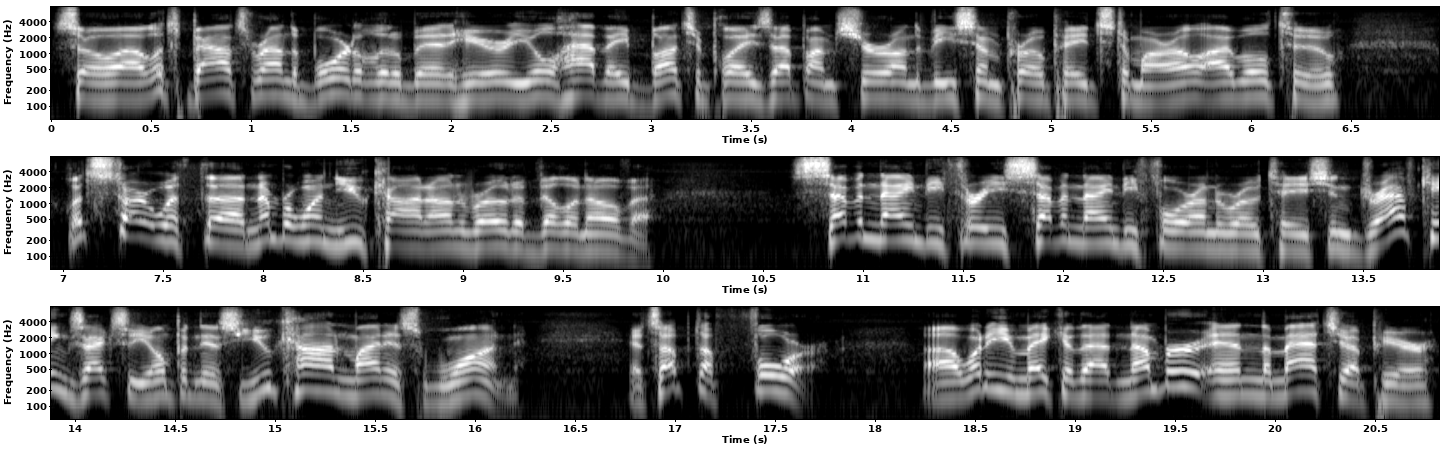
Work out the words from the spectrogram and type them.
So uh, let's bounce around the board a little bit here. You'll have a bunch of plays up, I'm sure, on the VSIN Pro page tomorrow. I will too. Let's start with uh, number one UConn on the road to Villanova. 793, 794 on the rotation. DraftKings actually opened this UConn minus one. It's up to four. Uh, what do you make of that number and the matchup here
